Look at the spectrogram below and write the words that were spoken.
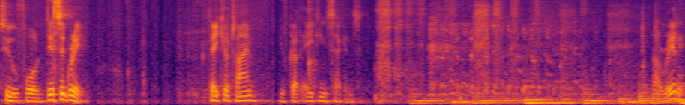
two for disagree. Take your time, you've got 18 seconds. Not really.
